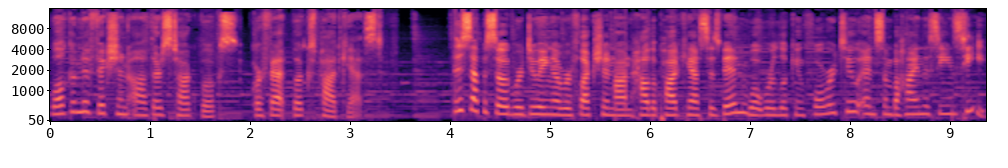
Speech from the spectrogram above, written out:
Welcome to Fiction Authors Talk Books, or Fat Books Podcast. This episode, we're doing a reflection on how the podcast has been, what we're looking forward to, and some behind the scenes tea.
